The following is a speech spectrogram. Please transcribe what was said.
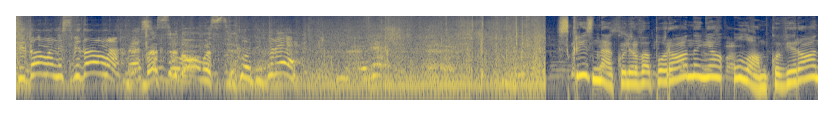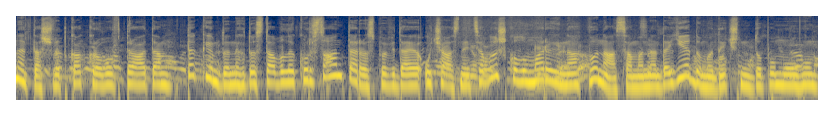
Свідома, не свідома? Без свідомості! Скрізне кульове поранення, уламкові рани та швидка крововтрата. Таким до них доставили курсанта, розповідає учасниця вишколу Марина. Вона саме надає домедичну допомогу.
